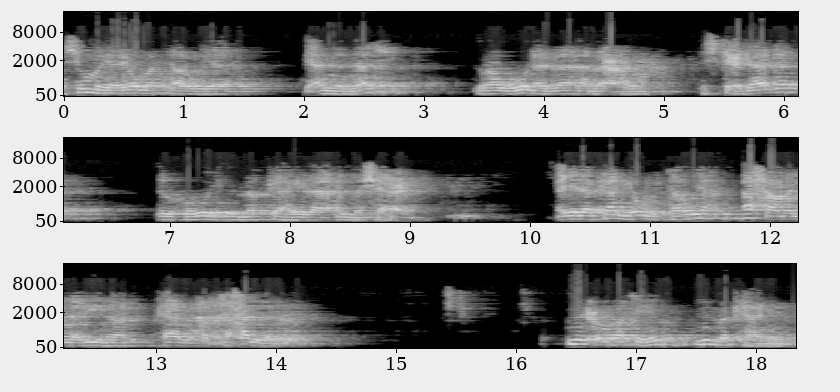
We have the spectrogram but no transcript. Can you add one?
وسمي يوم التروية لأن الناس يروون الماء معهم استعدادا للخروج من مكة إلى المشاعر. فإذا كان يوم التروية أحرم الذين كانوا قد تحللوا من عمرتهم من مكانهم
